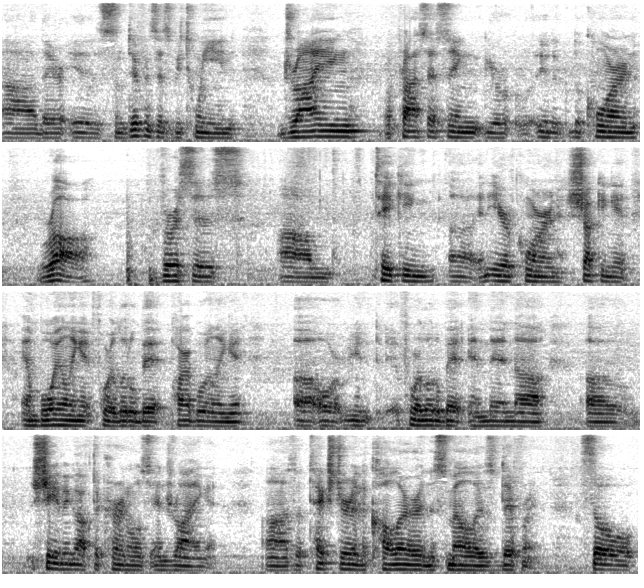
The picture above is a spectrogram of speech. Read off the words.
uh, there is some differences between drying or processing your the, the corn raw versus um, taking uh, an ear of corn, shucking it, and boiling it for a little bit, parboiling it, uh, or you know, for a little bit, and then uh, uh, shaving off the kernels and drying it. Uh, the texture and the color and the smell is different. So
